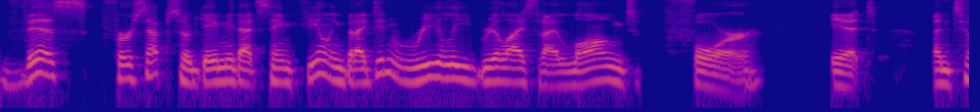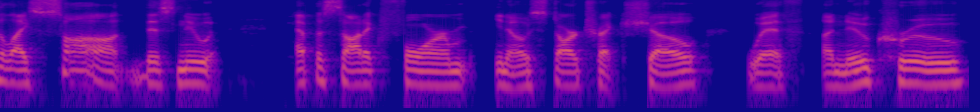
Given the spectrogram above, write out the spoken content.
this first episode gave me that same feeling, but I didn't really realize that I longed for it until I saw this new episodic form, you know, Star Trek show with a new crew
